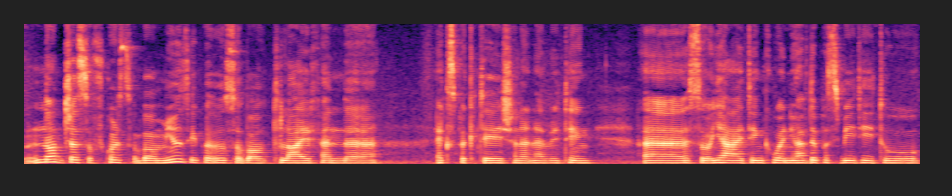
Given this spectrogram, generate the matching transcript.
Not just of course about music but also about life and uh, expectation and everything uh, so yeah, I think when you have the possibility to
